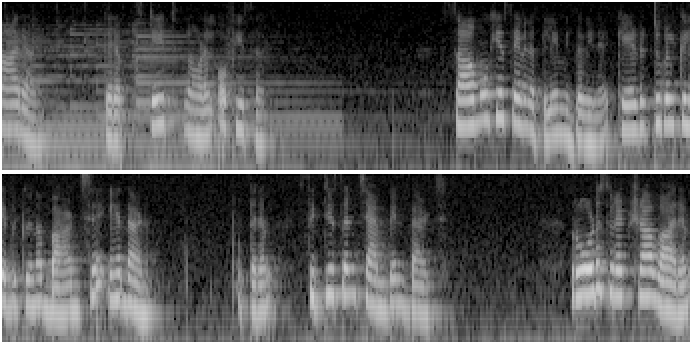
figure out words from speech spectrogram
ആരാണ്? ഉത്തരം സ്റ്റേറ്റ് നോഡൽ ഓഫീസർ. സാമൂഹ്യ സേവനത്തിലെ മികവിന് കേഡറ്റുകൾക്ക് ലഭിക്കുന്ന ബാഡ്ജ് ഏതാണ്? ഉത്തരം സിറ്റിസൺ ചാമ്പ്യൻ ബാഡ്ജ് റോഡ് സുരക്ഷാ വാരം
